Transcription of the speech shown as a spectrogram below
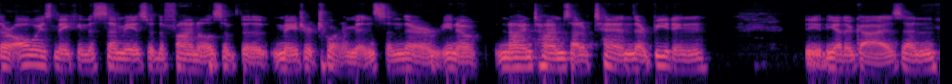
they're always making the semis or the finals of the major tournaments, and they're you know nine times out of ten they're beating the the other guys and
